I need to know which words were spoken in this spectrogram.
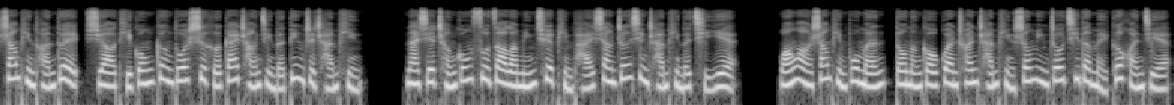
商品团队需要提供更多适合该场景的定制产品。那些成功塑造了明确品牌象征性产品的企业，往往商品部门都能够贯穿产品生命周期的每个环节，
